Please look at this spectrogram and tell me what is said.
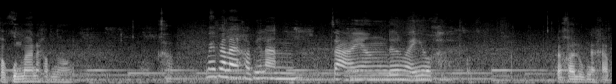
ขอบคุณมากนะครับน้องครับ ไม่เป็นไรค่ะพี่รันจ๋ายังเดินไหวอยู่ค่ะค่อยๆลุกนะครับ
